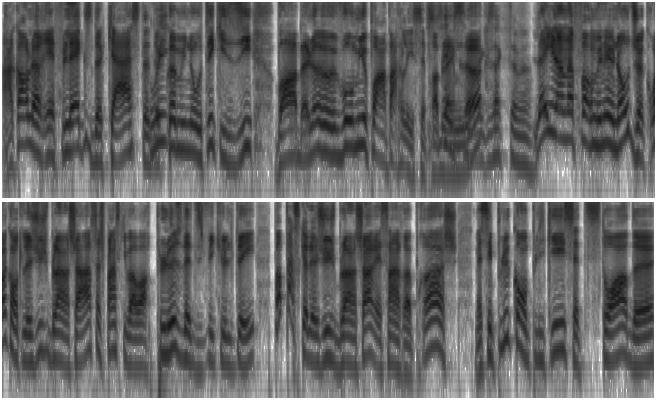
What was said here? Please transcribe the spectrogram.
Encore le réflexe de caste, de oui. communauté qui se dit, bah ben là, vaut mieux pas en parler, ces problèmes-là. Exactement. Là, il en a formulé une autre, je crois, contre le juge Blanchard. Ça, je pense qu'il va avoir plus de difficultés. Pas parce que le juge Blanchard est sans reproche, mais c'est plus compliqué, cette histoire de,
